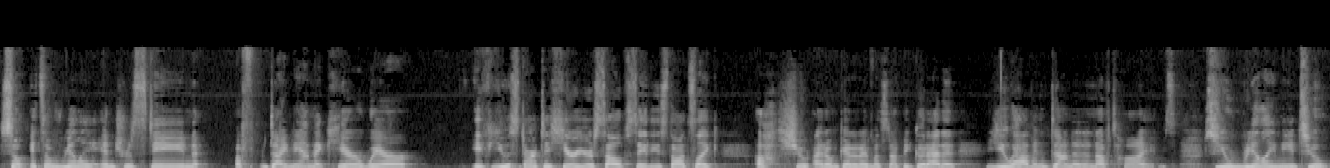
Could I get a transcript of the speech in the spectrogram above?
So it's a really interesting uh, dynamic here where if you start to hear yourself say these thoughts like, oh, shoot, I don't get it, I must not be good at it, you haven't done it enough times. So you really need to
